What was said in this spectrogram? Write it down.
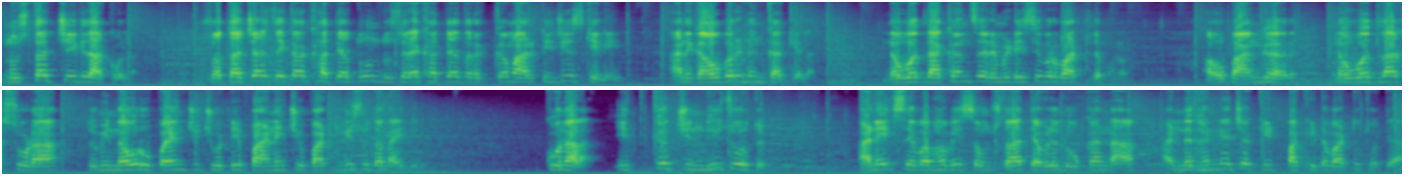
नुसताच चेक दाखवला. स्वतःच्याच एका खात्यातून दुसऱ्या खात्यात रक्कम आरटीजीएस केली आणि गावभर डंका केला. नव्वद लाखांचं रेमडेसिवीर वाटलं म्हणून. अहो बांगर नव्वद लाख सोडा तुम्ही नऊ रुपयांची छोटी पाण्याची बाटली सुद्धा नाही दिली. कोणाला? इतकं चिंधी चोर तुम्ही. अनेक सेवाभावी संस्था त्यावेळी लोकांना अन्नधान्याच्या किट पाकिट वाटत होत्या.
